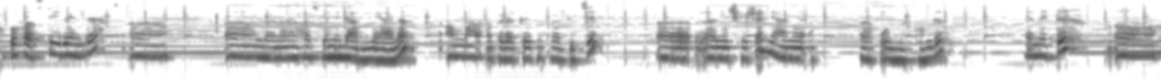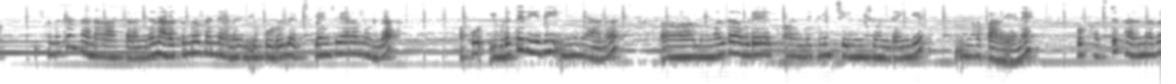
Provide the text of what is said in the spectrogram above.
അപ്പോൾ ഫസ്റ്റ് ഇത് എന്റെ എന്താണ് ഹസ്ബൻഡിന്റെ അമ്മയാണ്. അമ്മ വിളക്കൊക്കെ കത്തിച്ച് അതിനുശേഷം ഞാൻ പോയി നിൽപ്പുണ്ട്. എന്നിട്ട് എന്നിട്ട് എന്താണ് ആ ചടങ്ങിൽ നടക്കുന്നത് തന്നെയാണ്. ഇതിൽ കൂടുതൽ എക്സ്പ്ലെയിൻ ചെയ്യാനൊന്നുമില്ല. അപ്പോൾ ഇവിടുത്തെ രീതി ഇങ്ങനെയാണ്. നിങ്ങളുടെ അവിടെ എന്തെങ്കിലും ചേഞ്ച് ഉണ്ടെങ്കിൽ നിങ്ങൾ പറയണേ. അപ്പോൾ ഫസ്റ്റ് തരുന്നത്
